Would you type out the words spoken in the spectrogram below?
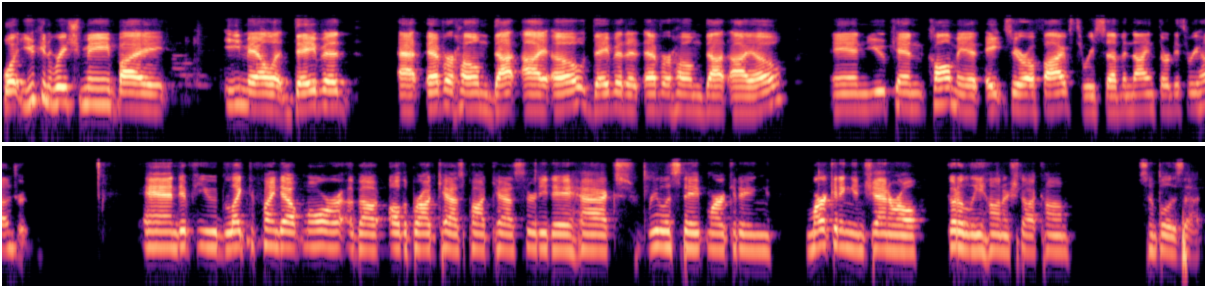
Well, you can reach me by email at david at everhome.io, david at everhome.io, and you can call me at 805-379-3300. And if you'd like to find out more about all the broadcast podcasts, 30 day hacks, real estate marketing, marketing in general, go to leehonish.com. Simple as that.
